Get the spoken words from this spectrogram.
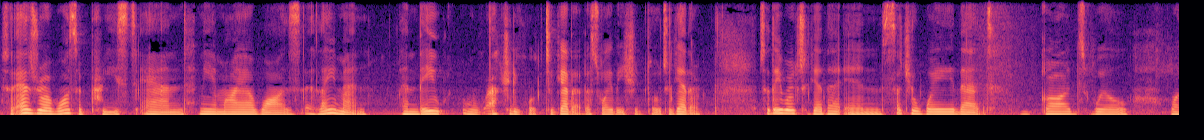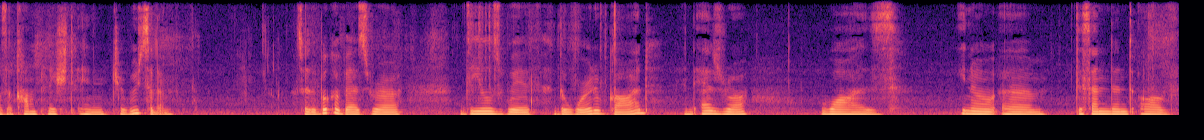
So Ezra was a priest and Nehemiah was a layman, and they actually worked together. That's why they should go together. So they worked together in such a way that God's will was accomplished in Jerusalem. So the book of Ezra deals with the word of God, and Ezra was, you know, a descendant of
